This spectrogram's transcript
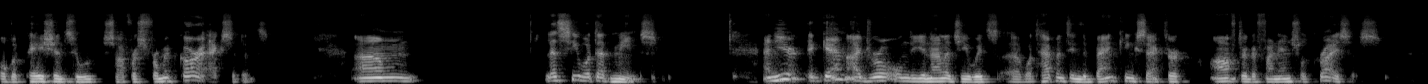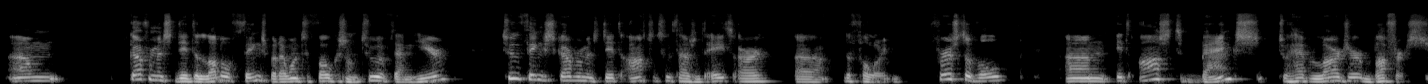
of a patient who suffers from a car accident. Um, let's see what that means. And here again, I draw on the analogy with uh, what happened in the banking sector after the financial crisis. Um, governments did a lot of things, but I want to focus on two of them here. Two things governments did after 2008 are uh, the following. First of all, um, it asked banks to have larger buffers,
